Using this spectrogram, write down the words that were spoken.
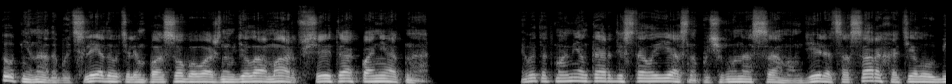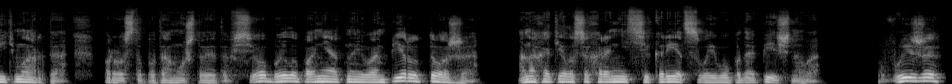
Тут не надо быть следователем по особо важным делам, Арт, все и так понятно». И в этот момент Арди стало ясно, почему на самом деле Цасара хотела убить Марта. Просто потому, что это все было понятно и вампиру тоже. Она хотела сохранить секрет своего подопечного. Вы же...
